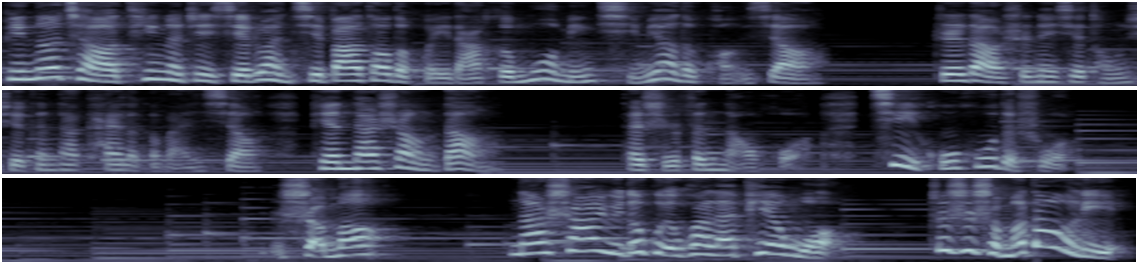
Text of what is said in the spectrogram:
匹诺乔听了这些乱七八糟的回答和莫名其妙的狂笑，知道是那些同学跟他开了个玩笑，骗他上当。他十分恼火，气呼呼地说：“什么？拿鲨鱼的鬼话来骗我？这是什么道理？”“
